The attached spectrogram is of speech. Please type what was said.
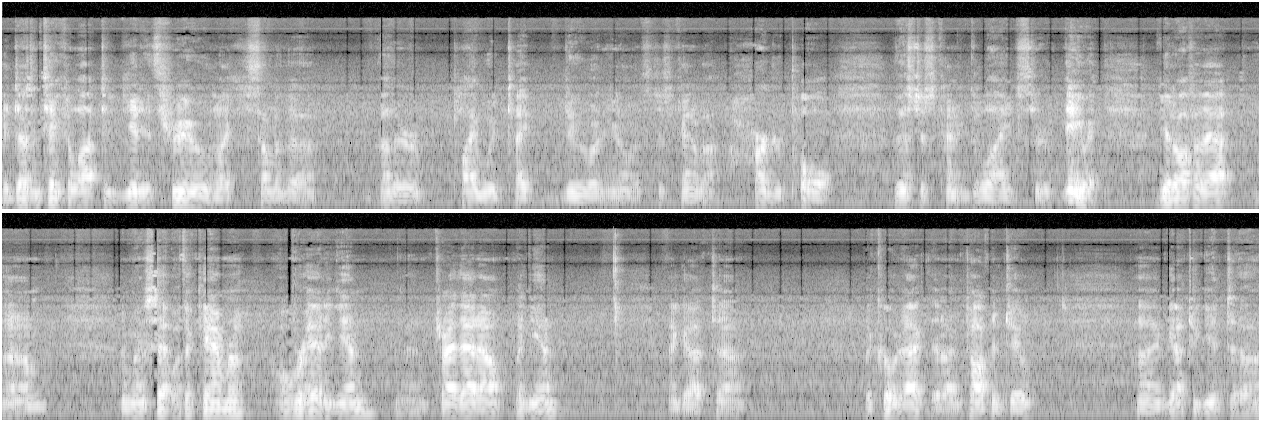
it doesn't take a lot to get it through like some of the other plywood type do. You know, it's just kind of a harder pull. This just kind of glides through. Anyway, get off of that. Um, I'm going to set with the camera overhead again and try that out again. I got uh, the Kodak that I'm talking to. I've got to get uh,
